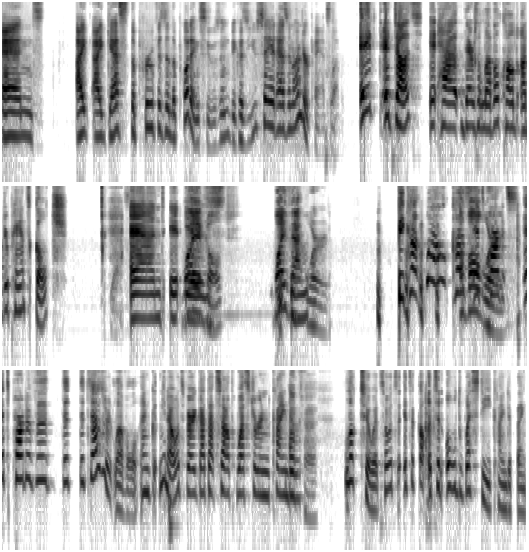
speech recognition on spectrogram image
and I I guess the proof is in the pudding, Susan, because you say it has an underpants level. It it does. It has. There's a level called Underpants Gulch, Yes. and it is Why a gulch? Why that Mhm. word? because well, because Of all it's part words. it's part of the, the the desert level, and you know it's very got that southwestern kind of Okay. look to it. So it's it's a it's an old westy kind of thing.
